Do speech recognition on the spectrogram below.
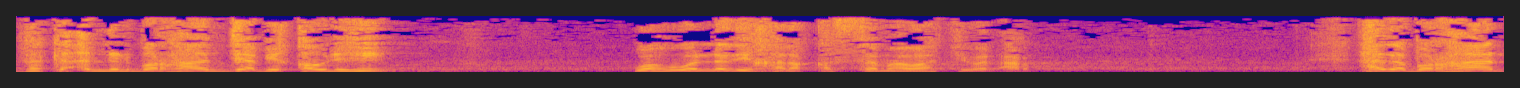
فكأن البرهان جاء بقوله وهو الذي خلق السماوات والأرض. هذا برهان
